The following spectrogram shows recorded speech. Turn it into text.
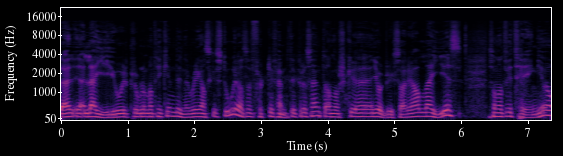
leiejordproblematikken begynner å bli ganske stor. altså 40-50% av norsk eh, jordbruksareal leies. Sånn at vi trenger jo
